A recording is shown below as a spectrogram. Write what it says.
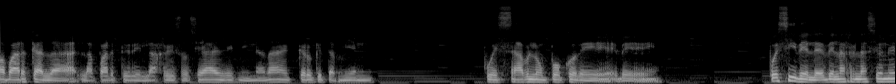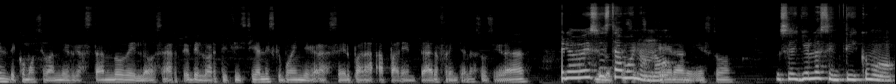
abarca la, parte de las redes sociales ni nada, creo que también pues habla un poco de, pues sí, de, las relaciones, de cómo se van desgastando, de los de lo artificiales que pueden llegar a ser para aparentar frente a la sociedad. Pero eso está bueno, ¿no? De esto. O sea, yo lo sentí como,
